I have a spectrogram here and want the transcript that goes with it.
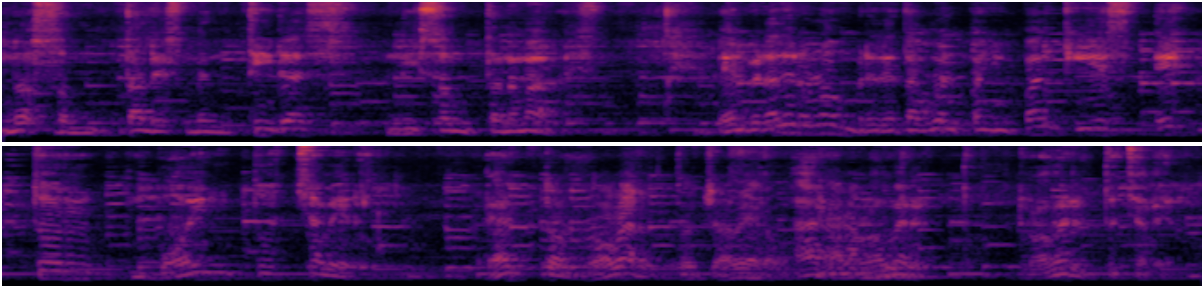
No son tales mentiras ni son tan amables. El verdadero nombre de Atahualpa Yupanqui es Héctor Boento Chavero. Héctor Roberto Chavero. Ah, Roberto, Roberto Chavero.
